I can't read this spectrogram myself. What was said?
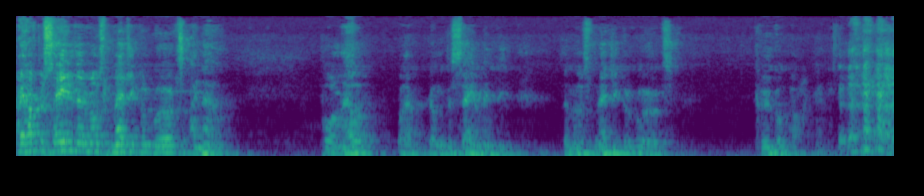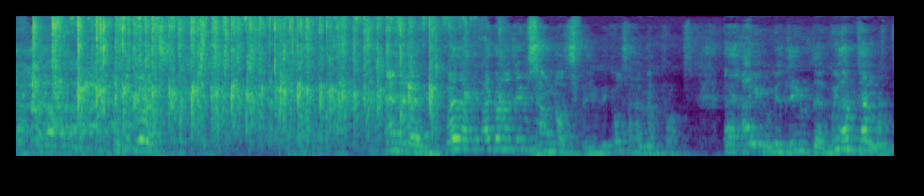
I have to say the most magical words I know. Paul know what I'm going to say maybe. The most magical words. Kruger Park. Good words. And uh, well, I, I'm gonna do some notes for you because I have no props. Uh, I will do the Wilhelm Tell knot.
